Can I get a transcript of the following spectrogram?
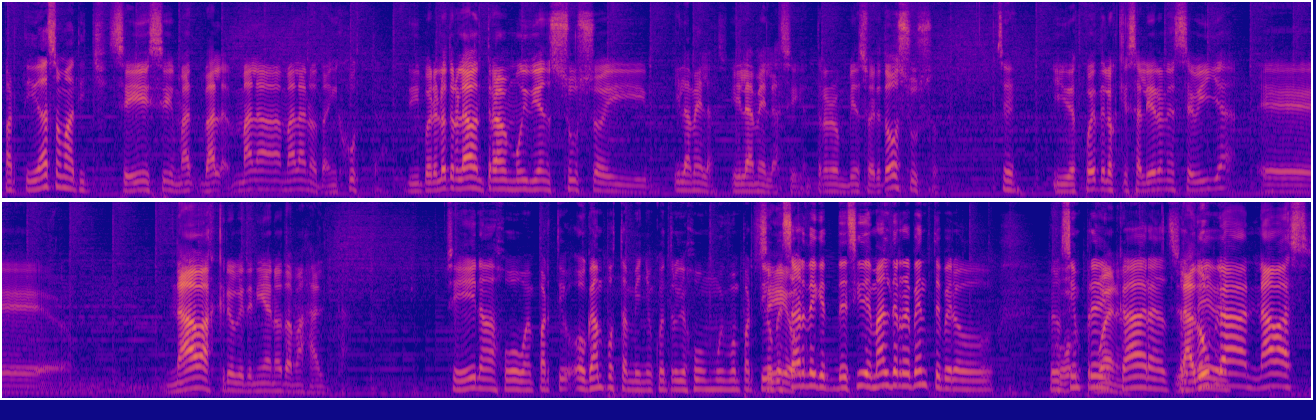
partidazo Matic. Sí, sí, ma- mala, mala, mala nota, injusta. Y por el otro lado entraron muy bien Suso y, Y la Melas. y Lamela, sí, entraron bien, sobre todo Suso. Sí. Y después de los que salieron en Sevilla, eh, Navas creo que tenía nota más alta. Sí, nada, jugó buen partido. O Campos también, yo encuentro que jugó un muy buen partido. Sí, a pesar o- de que decide mal de repente, pero, pero Jugó- siempre bueno, cara. La dupla Navas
